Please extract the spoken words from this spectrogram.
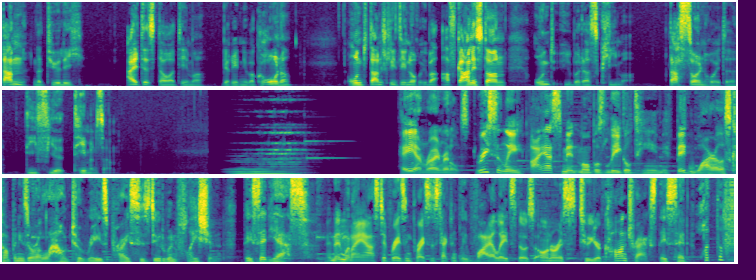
Dann natürlich altes Dauerthema. Wir reden über Corona und dann schließlich noch über Afghanistan und über das Klima. Das sollen heute die vier Themen sein. Hey, I'm Ryan Reynolds. Recently, I asked Mint Mobile's legal team if big wireless companies are allowed to raise prices due to inflation. They said yes. And then when I asked if raising prices technically violates those onerous two year contracts, they said, What the f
